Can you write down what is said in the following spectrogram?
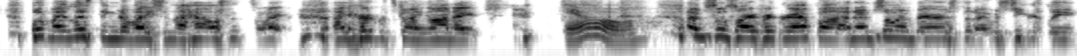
put my listening device in the house, and so I, I heard what's going on. I Ew. I'm so sorry for Grandpa, and I'm so embarrassed that I was secretly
